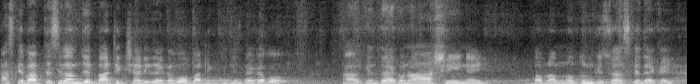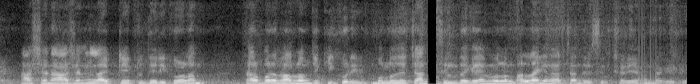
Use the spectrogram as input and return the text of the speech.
আজকে ভাবতেছিলাম যে বাটিক শাড়ি দেখাবো, বাটিক পিস দেখাবো। হ্যাঁ কিন্তু এখনও আসেই নাই। ভাবলাম নতুন কিছু আজকে দেখাই। আসে না আসে না লাইভটা একটু দেরি করলাম। তারপরে ভাবলাম যে কি করি? বলল যে চাঁদ সিল্ক দেখাই আমি বললাম, ভালো লাগে না আর চাঁদের সিল্ক শাড়ি এখন দেখাইতে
